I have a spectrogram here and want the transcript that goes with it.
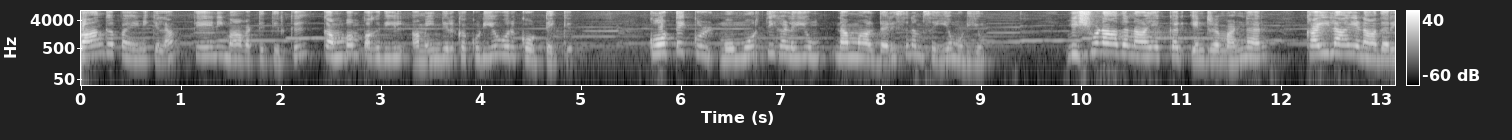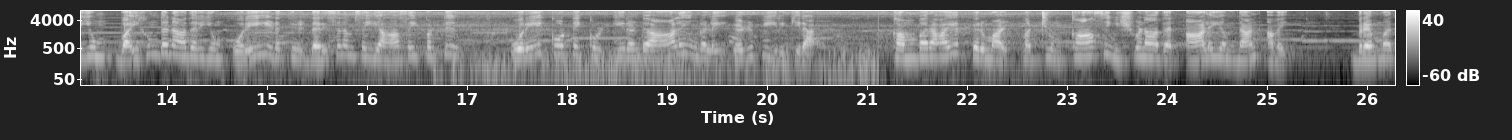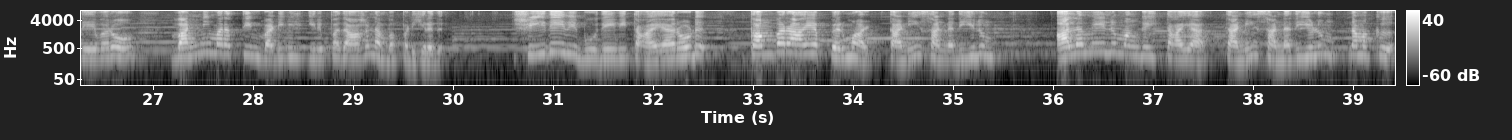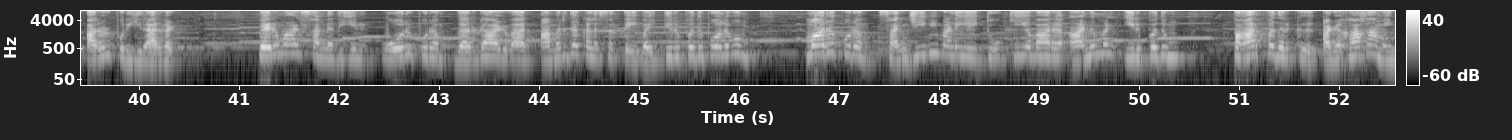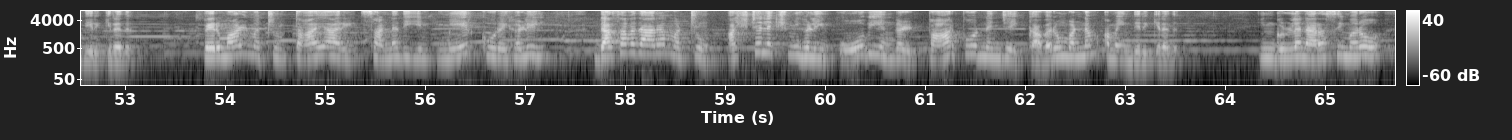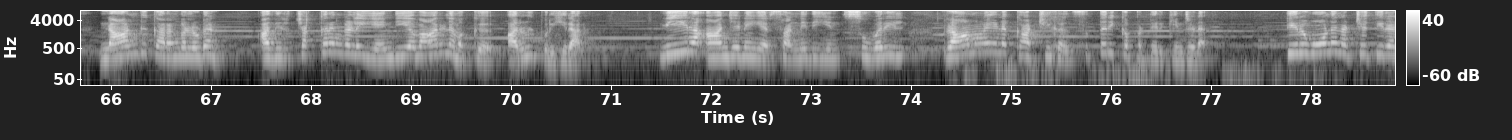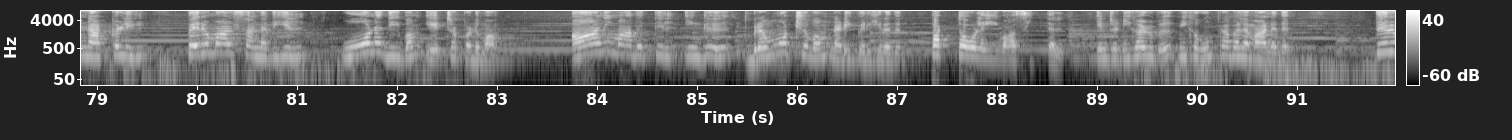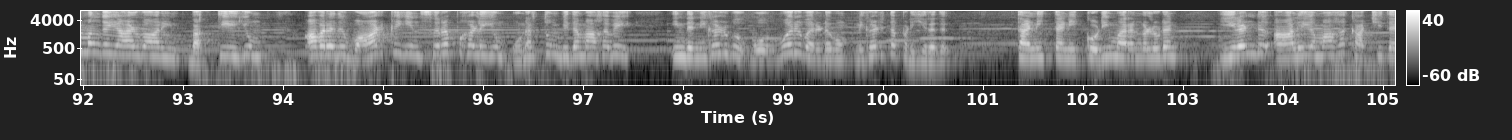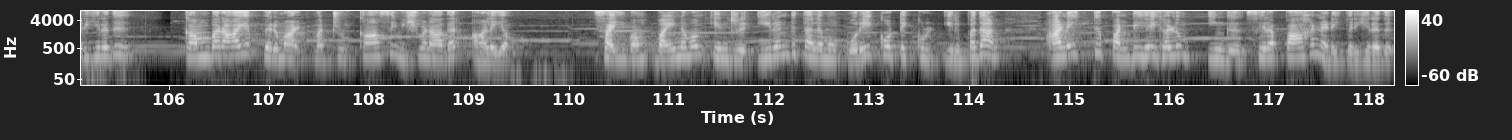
வாங்க பயணிக்கலாம் தேனி மாவட்டத்திற்கு. கம்பம் பகுதியில் அமைந்திருக்கக்கூடிய ஒரு கோட்டைக்கு. கோட்டைக்குள் மும்மூர்த்திகளையும் நம்மால் தரிசனம் செய்ய முடியும். விஸ்வநாத நாயக்கர் என்ற மன்னர் கைலாயநாதரையும் வைகுண்டநாதரையும் ஒரே இடத்தில் தரிசனம் செய்ய ஆசைப்பட்டு ஒரே கோட்டைக்குள் இரண்டு ஆலயங்களை எழுப்பியிருக்கிறார். கம்பராய பெருமாள் மற்றும் காசி விஸ்வநாதர் ஆலயம்தான் அவை. பிரம்மதேவரோ வன்னி மரத்தின் வடிவில் இருப்பதாக நம்பப்படுகிறது. ஸ்ரீதேவி பூதேவி தாயாரோடு கம்பராய பெருமாள் தனி சன்னதியிலும் அலமேலு மங்கை தாயார் தனி சன்னதியிலும் நமக்கு அருள் புரிகிறார்கள். பெருமாள் சன்னதியின் ஒரு புறம் கருடாழ்வார் அமிர்த கலசத்தை வைத்திருப்பது போலவும் மறுபுறம் சஞ்சீவி மலையை தூக்கியவாறு அனுமன் இருப்பதும் பார்ப்பதற்கு அழகாக அமைந்திருக்கிறது. பெருமாள் மற்றும் தாயாரின் சன்னதியின் மேற்கூரைகளில் தசவதாரம் மற்றும் அஷ்டலட்சுமிகளின் ஓவியங்கள் பார்ப்போர் நெஞ்சை கவரும் வண்ணம் அமைந்திருக்கிறது. இங்குள்ள நரசிம்மரோ நான்கு கரங்களுடன் அதில் சக்கரங்களை ஏந்தியவாறு நமக்கு அருள் புரிகிறார். வீர ஆஞ்சநேயர் சந்நிதியின் சுவரில் இராமாயண காட்சிகள் சித்தரிக்கப்பட்டிருக்கின்றன. திருவோண நட்சத்திர நாட்களில் பெருமாள் சன்னதியில் ஓண தீபம் ஏற்றப்படுமாம். ஆனி மாதத்தில் இங்கு பிரம்மோற்சவம் நடைபெறுகிறது. பட்டோலை வாசித்தல் என்ற நிகழ்வு மிகவும் பிரபலமானது. திருமங்கையாழ்வாரின் பக்தியையும் அவரது வாழ்க்கையின் சிறப்புகளையும் உணர்த்தும் விதமாகவே இந்த நிகழ்வு ஒவ்வொரு வருடமும் நிகழ்த்தப்படுகிறது. தனித்தனி கொடிமரங்களுடன் இரண்டு ஆலயமாக காட்சி தருகிறது கம்பராய பெருமாள் மற்றும் காசி விஸ்வநாதர் ஆலயம். சைவம் வைணவம் என்று இரண்டு தலமும் ஒரே கோட்டைக்குள் இருப்பதால் அனைத்து பண்டிகைகளும் இங்கு சிறப்பாக நடைபெறுகிறது.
